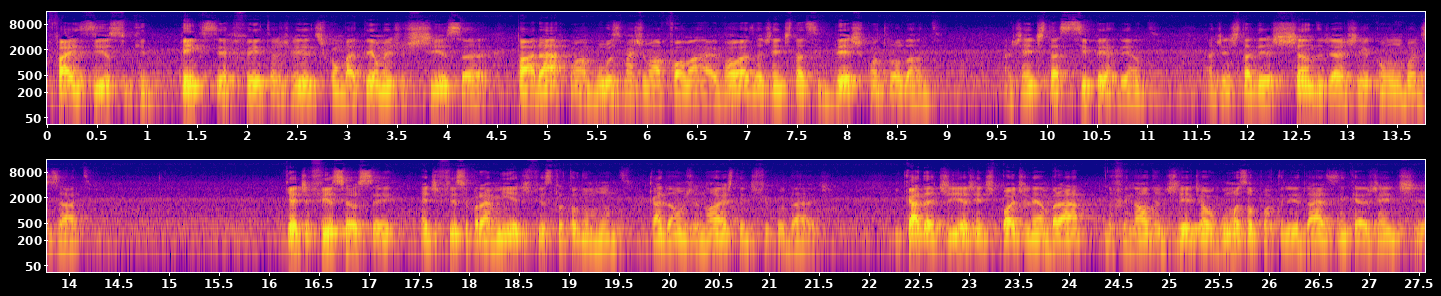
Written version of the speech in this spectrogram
faz isso que tem que ser feito às vezes, combater uma injustiça, parar com o abuso, mas de uma forma raivosa, a gente está se descontrolando, a gente está se perdendo, a gente está deixando de agir como um bodhisattva. Que é difícil, eu sei. É difícil para mim, é difícil para todo mundo. Cada um de nós tem dificuldade. E cada dia a gente pode lembrar, no final do dia, de algumas oportunidades em que a gente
